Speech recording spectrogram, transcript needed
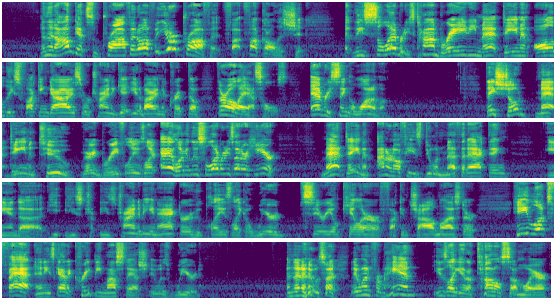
And then I'll get some profit off of your profit. F- fuck all this shit. Uh, these celebrities, Tom Brady, Matt Damon, all of these fucking guys who are trying to get you to buy into crypto, they're all assholes. Every single one of them. They showed Matt Damon too, very briefly. He was like, hey, look at these celebrities that are here. Matt Damon, I don't know if he's doing method acting and uh, he, he's tr- he's trying to be an actor who plays like a weird serial killer or fucking child molester. He looks fat and he's got a creepy mustache. It was weird. And then it was fun. They went from him, he's like in a tunnel somewhere,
